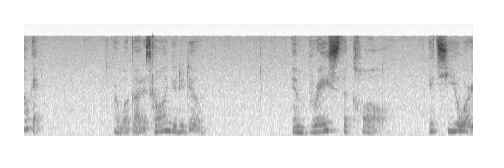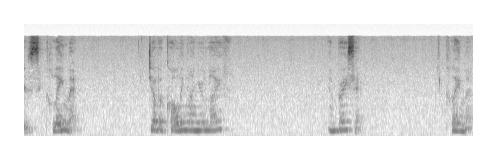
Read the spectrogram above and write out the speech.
Okay. Or what God is calling you to do. Embrace the call. It's yours. Claim it. Do you have a calling on your life? Embrace it. Claim it.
